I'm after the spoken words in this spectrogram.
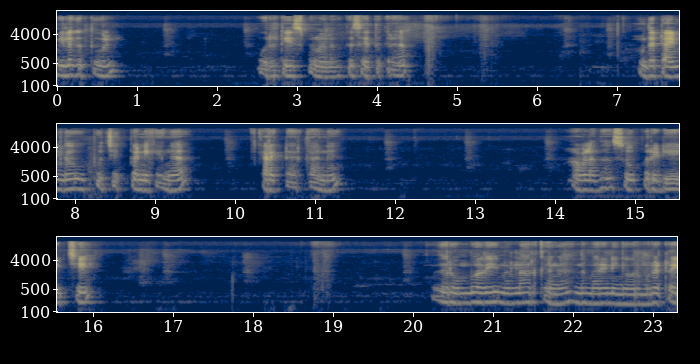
மிளகுத்தூள் ஒரு டீஸ்பூன் அளவுக்கு சேர்த்துக்கிறேன். இந்த டைமில் உப்பு செக் பண்ணிக்கோங்க. கரெக்டாக இருக்கான்னு. அவ்வளோதான் சூப்பு ரெடி ஆயிடுச்சு. இது ரொம்பவே நல்லா இருக்குங்க. இந்த மாதிரி நீங்கள் ஒரு முறை ட்ரை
